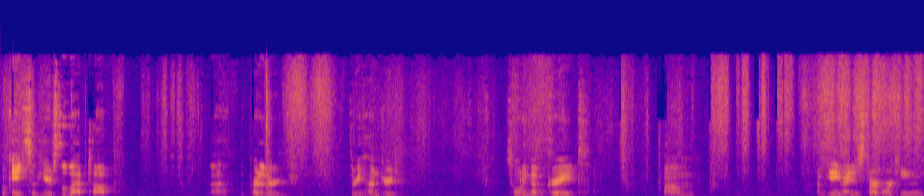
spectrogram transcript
Okay, so here's the laptop. Uh, the Predator 300. It's holding up great. Um, I'm getting ready to start working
